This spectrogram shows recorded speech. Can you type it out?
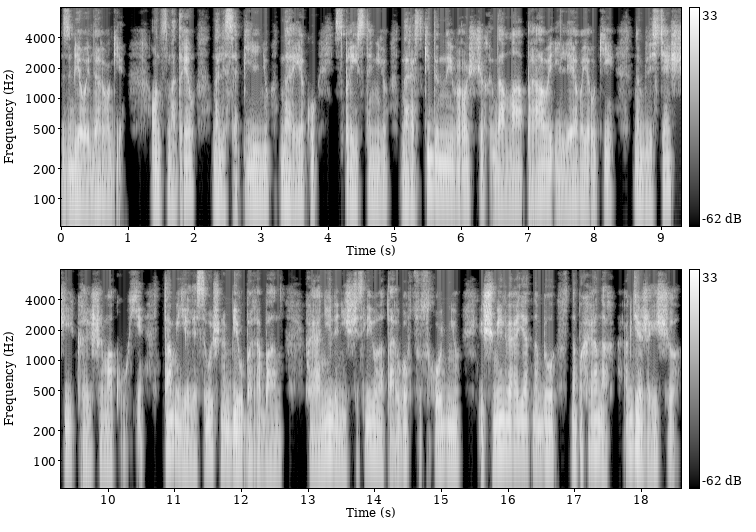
с белой дороги. Он смотрел на лесопильню, на реку с пристанью, на раскиданные в рощах дома правой и левой руки, на блестящие крыши макухи. Там еле слышно бил барабан. Хоронили несчастливого торговцу сходню, и Шмель, вероятно, был на похоронах. А где же еще?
